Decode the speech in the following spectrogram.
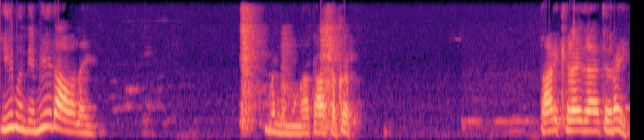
ही म्हणते मी दावाला येईन. म्हणलं मग आता असं कर. तार खेळायला जायचं नाही.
